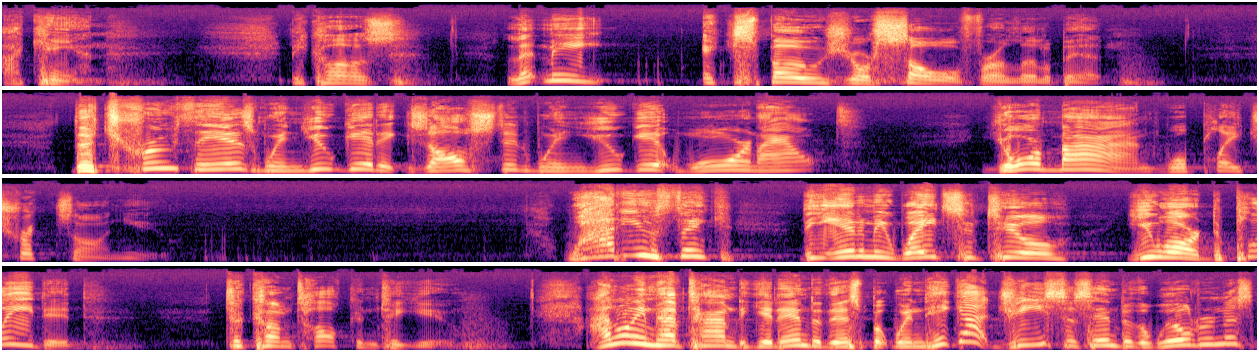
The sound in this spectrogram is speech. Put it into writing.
I can. Because let me expose your soul for a little bit. The truth is, when you get exhausted, when you get worn out, your mind will play tricks on you. Why do you think the enemy waits until you are depleted to come talking to you? I don't even have time to get into this, but when he got Jesus into the wilderness,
